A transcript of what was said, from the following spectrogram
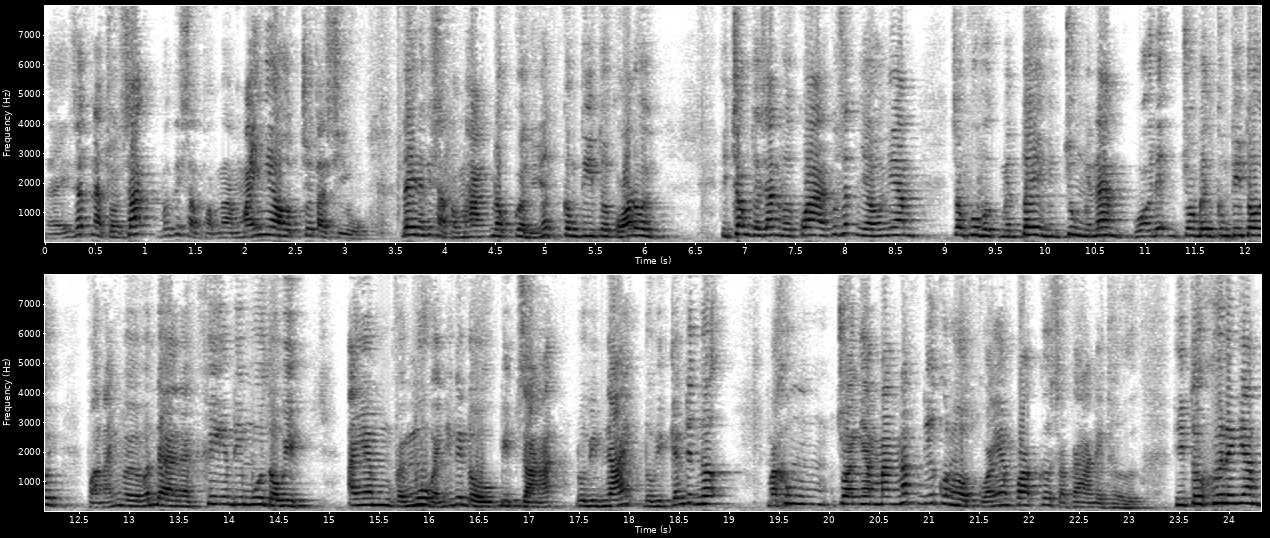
đấy rất là chuẩn xác với cái sản phẩm là máy nghe hột chơi tài xỉu. Đây là cái sản phẩm hàng độc quyền duy nhất công ty tôi có thôi. Thì trong thời gian vừa qua có rất nhiều anh em trong khu vực miền Tây, miền Trung, miền Nam gọi điện cho bên công ty tôi phản ánh về vấn đề là khi em đi mua đồ bịp anh em phải mua phải những cái đồ bịp giả, đồ bịp nhái, đồ bịp kém chất lượng mà không cho anh em mang nắp đĩa con hột của anh em qua cơ sở cửa hàng để thử. Thì tôi khuyên anh em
